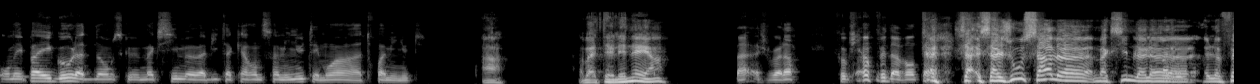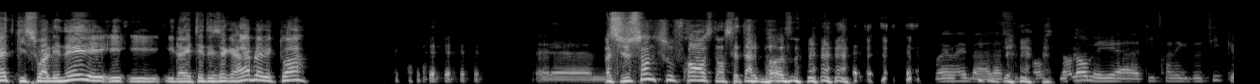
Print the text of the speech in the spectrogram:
on n'est pas égaux là-dedans parce que Maxime habite à 45 minutes et moi à 3 minutes. Ah, ah bah t'es l'aîné, hein Bah voilà, il faut bien un peu d'avantage. Ça, joue ça, le, Maxime, le, le, fait qu'il soit l'aîné, il, il, a été désagréable avec toi? Euh... Parce que je sens une souffrance dans cet album. ouais, ouais, bah la souffrance. Non, non, mais à titre anecdotique.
